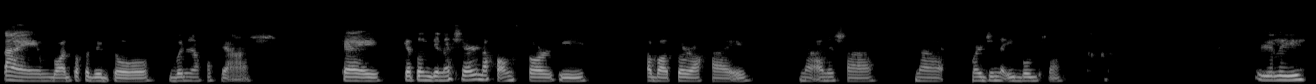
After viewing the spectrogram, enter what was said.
time, wanto ko dito, iba na ako si Ash. Kay, katong gina-share na ko ang story about Boracay, na ano siya, na medyo naibog siya. Really?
